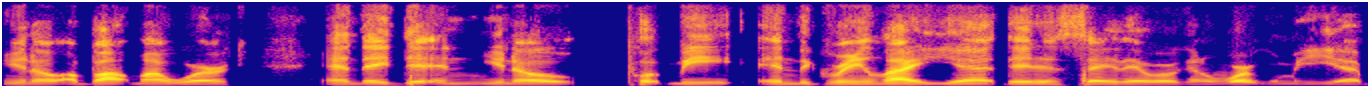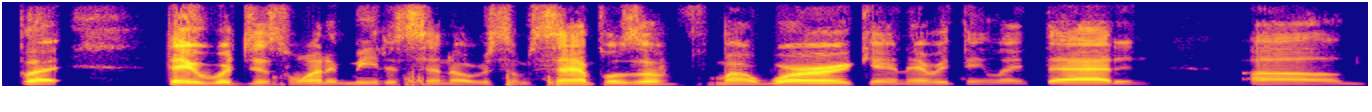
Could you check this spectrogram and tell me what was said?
you know, about my work, and they didn't, you know, put me in the green light yet. They didn't say they were going to work with me yet, but they were just wanted me to send over some samples of my work and everything like that, and um,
